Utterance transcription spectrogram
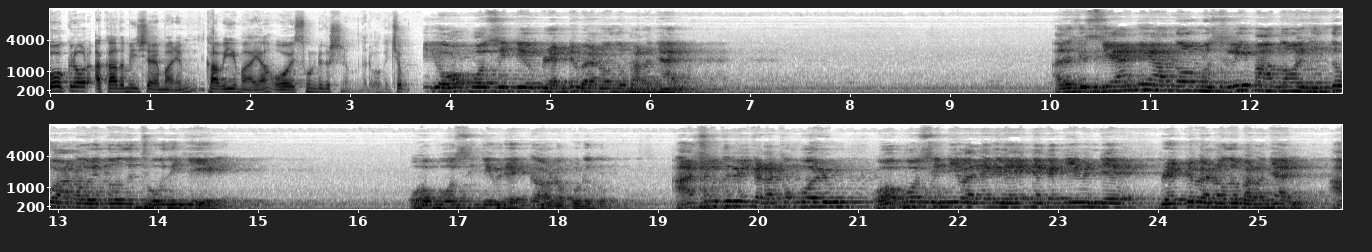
ഫോക്ലോർ അക്കാദമി ചെയർമാനും കവിയുമായ ഒ എസ് ഉണ്ണികൃഷ്ണനും നിർവഹിച്ചു. ഓപ്പോസിറ്റീവ് ബ്ലഡ് വേണമെന്ന് പറഞ്ഞാൽ അത് ക്രിസ്ത്യാനിയാണോ മുസ്ലിമാണോ ആണോ എന്നൊന്നും ചോദിക്കുകയില്ല. ഓപ്പോസിറ്റീവ് പോസിറ്റീവ് രക്തം അവിടെ കൊടുക്കും. ആശുപത്രിയിൽ കിടക്കുമ്പോഴും ഓപ്പോസിറ്റീവ് പോസിറ്റീവ് അല്ലെങ്കിൽ എ നെഗറ്റീവിന്റെ ബ്ലഡ് വേണമെന്ന് പറഞ്ഞാൽ ആ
